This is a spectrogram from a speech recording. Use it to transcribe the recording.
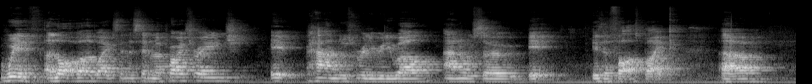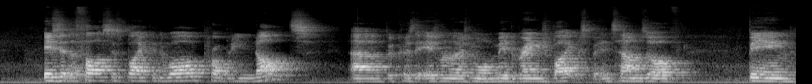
with a lot of other bikes in a similar price range, it handles really really well and also it is a fast bike. Um, is it the fastest bike in the world? Probably not um, because it is one of those more mid-range bikes but in terms of being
